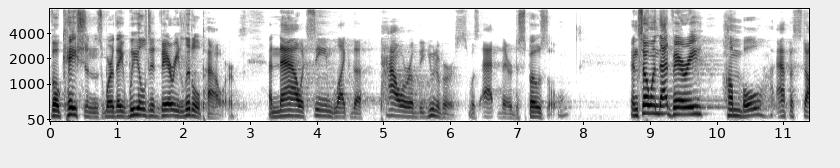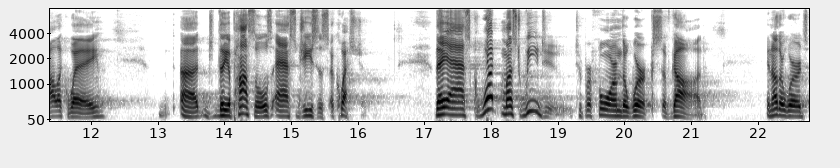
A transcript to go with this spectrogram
vocations where they wielded very little power, and now it seemed like the power of the universe was at their disposal. And so, in that very humble, apostolic way, uh, the apostles asked Jesus a question. They ask, What must we do to perform the works of God? In other words,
